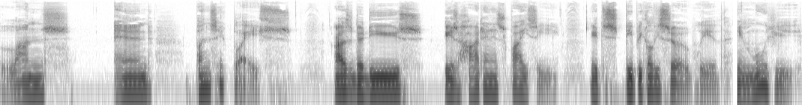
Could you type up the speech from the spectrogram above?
lunch and pancake place. As the dish is hot and spicy, it is typically served with kimchi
